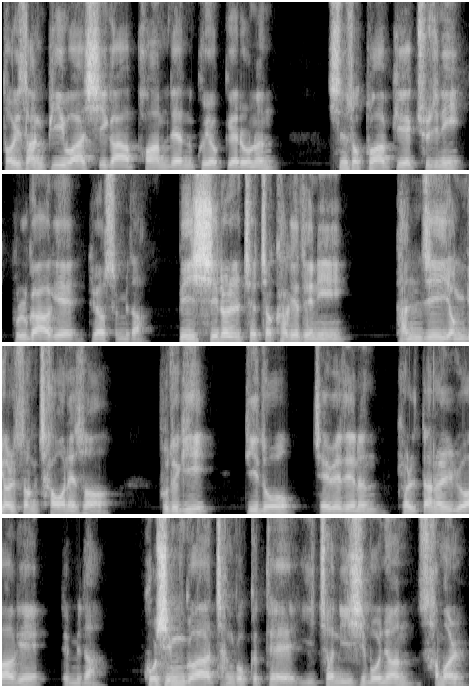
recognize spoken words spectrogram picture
더 이상 B와 C가 포함된 구역계로는 신속통합기획 추진이 불가하게 되었습니다. B, C를 제척하게 되니 단지 연결성 차원에서 부득이 D도 제외되는 결단을 요하게 됩니다. 고심과 장고 끝에 2025년 3월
